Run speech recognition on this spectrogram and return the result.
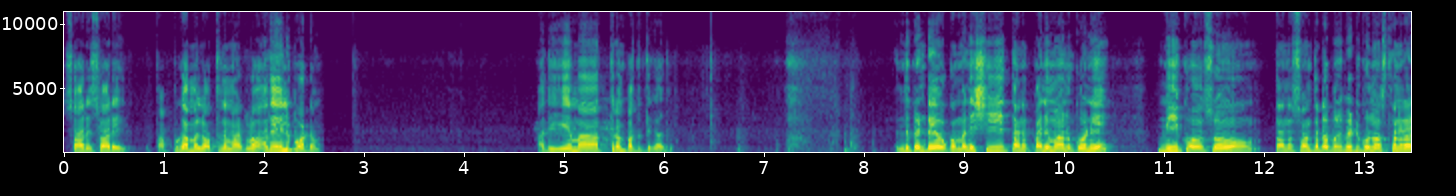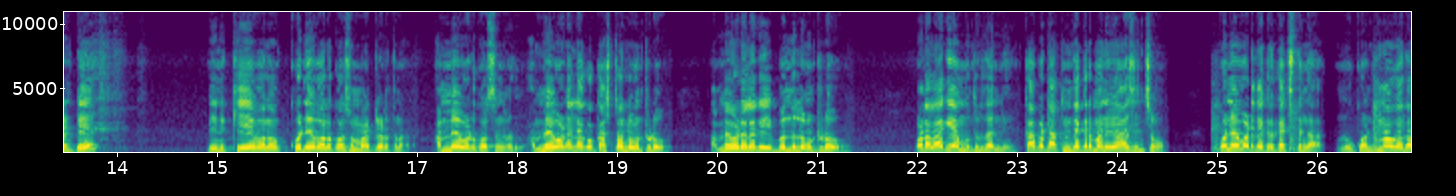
సారీ సారీ తప్పుగా మళ్ళీ వస్తున్న మాటలో అదే వెళ్ళిపోవటం. అది ఏమాత్రం పద్ధతి కాదు. ఎందుకంటే ఒక మనిషి తన పని మానుకొని మీకోసం తన సొంత డబ్బులు పెట్టుకొని వస్తున్నాడంటే నేను కేవలం కొనేవాళ్ళ కోసం మాట్లాడుతున్నా. అమ్మేవాడి కోసం కాదు. అమ్మేవాడు ఎలాగో కష్టాల్లో ఉంటాడు అమ్మేవాడు ఎలాగో ఇబ్బందుల్లో ఉంటాడు వాడు అలాగే అమ్ముతుడు దాన్ని. కాబట్టి అతని దగ్గర మనం ఏం ఆశించాం. కొనేవాడి దగ్గర ఖచ్చితంగా. నువ్వు కొంటున్నావు కదా.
